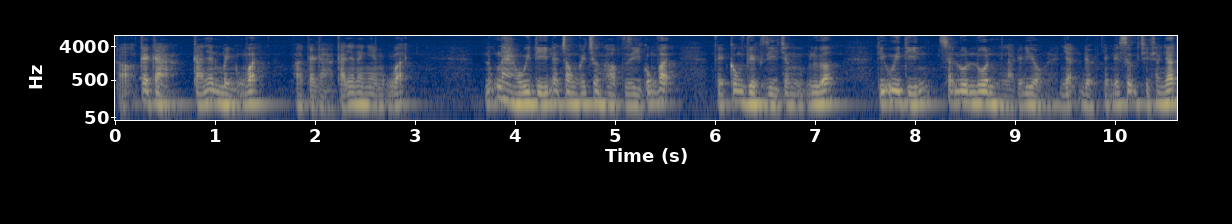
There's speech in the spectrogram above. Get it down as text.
đó, kể cả cá nhân mình cũng vậy và kể cả cá nhân anh em cũng vậy. Lúc nào uy tín là trong cái trường hợp gì cũng vậy. Cái công việc gì chẳng nữa, thì uy tín sẽ luôn luôn là cái điều để nhận được những cái sự chính xác nhất.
